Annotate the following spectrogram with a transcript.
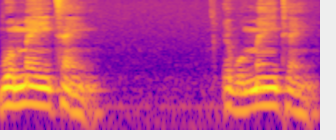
will maintain. It will maintain.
